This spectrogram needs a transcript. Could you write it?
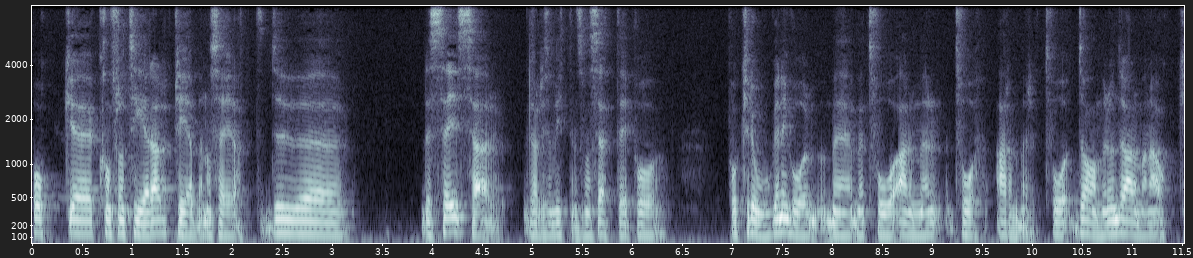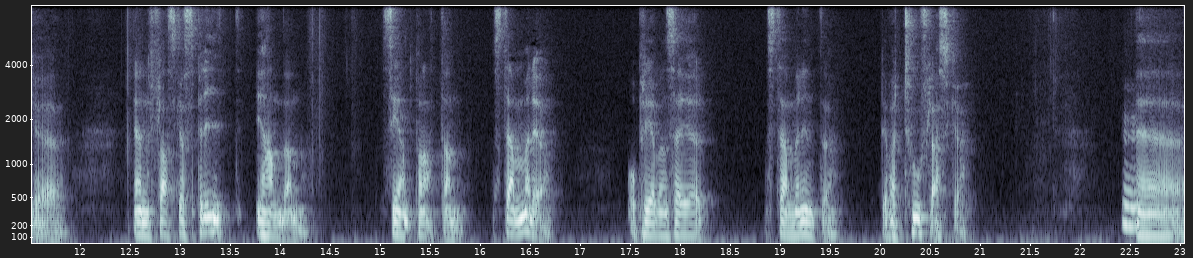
Och eh, konfronterar Preben och säger att du, eh, det sägs här, vi har liksom vittnen som har sett dig på, på krogen igår med, med två armar, två armar, två damer under armarna och eh, en flaska sprit i handen sent på natten. Stämmer det? Och Preben säger, stämmer inte. Det var två flaskor. Mm. Eh,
